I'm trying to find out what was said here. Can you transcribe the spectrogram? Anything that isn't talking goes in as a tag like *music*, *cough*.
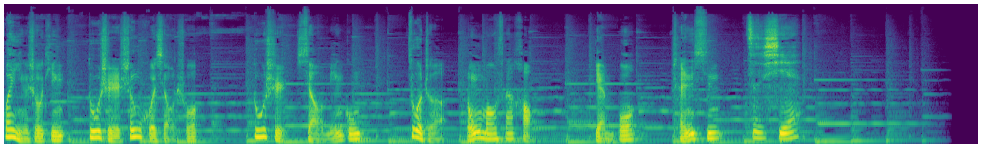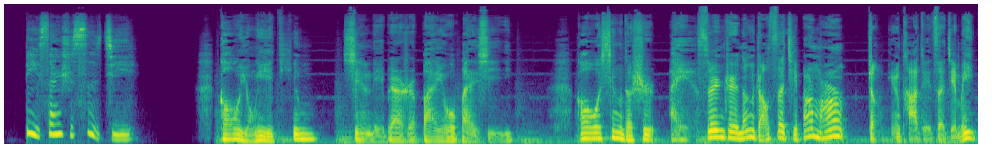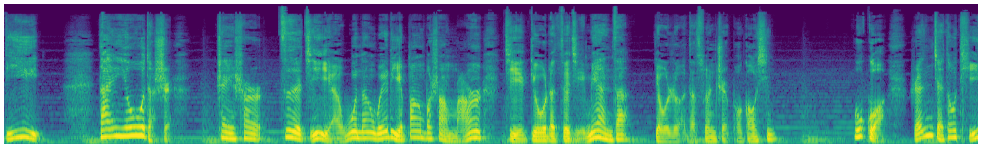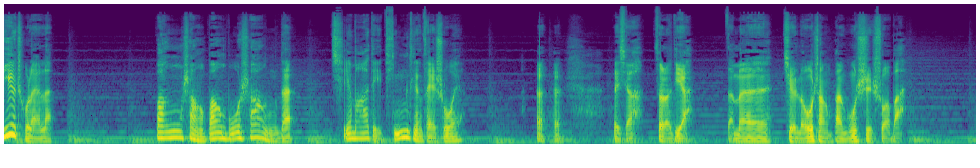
欢迎收听都市生活小说《都市小民工》，作者龙猫三号，演播陈鑫、子邪，第三十四集。高勇一听，心里边是半忧半喜。高兴的是，哎，孙志能找自己帮忙，证明他对自己没敌意；担忧的是，这事儿自己也无能为力，帮不上忙，既丢了自己面子，又惹得孙志不高兴。不过人家都提出来了，帮上帮不上的，起码得听听再说呀。*laughs* 那行，孙老弟啊，咱们去楼上办公室说吧。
